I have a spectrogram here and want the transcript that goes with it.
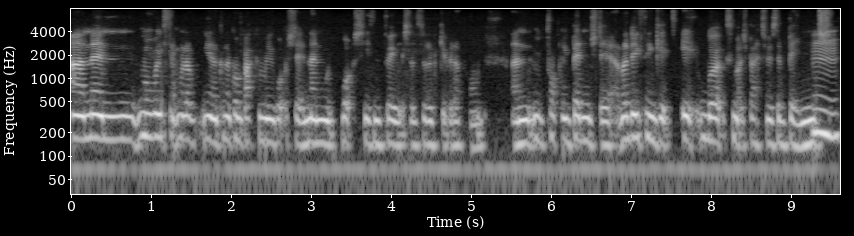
and then more recently, when I've you know kind of gone back and rewatched it, and then watched season three, which I've sort of given up on, and properly binged it. And I do think it it works much better as a binge Mm.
